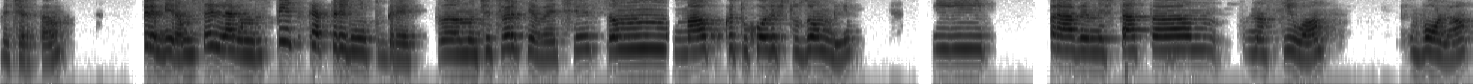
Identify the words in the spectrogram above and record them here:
вечерта. Пребирам се, лягам да спя и така три дни подред. На четвъртия вече съм малко като ходещо зомби и правя нещата на сила, воля.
